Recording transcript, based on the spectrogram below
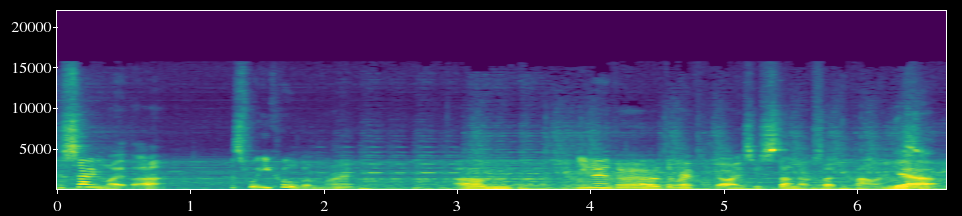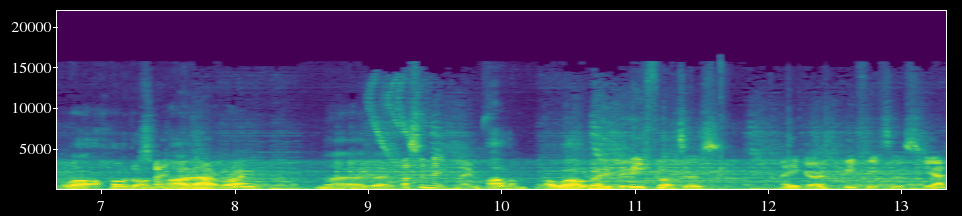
It's something like that. That's what you call them, right? Um, you know the the red guys who stand outside the palace. Yeah, well, hold on. Something I, like that, right? No, I don't. That's a nickname for Uh, them. oh, well, maybe. Beef but. There you go, beef eaters. Yeah.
